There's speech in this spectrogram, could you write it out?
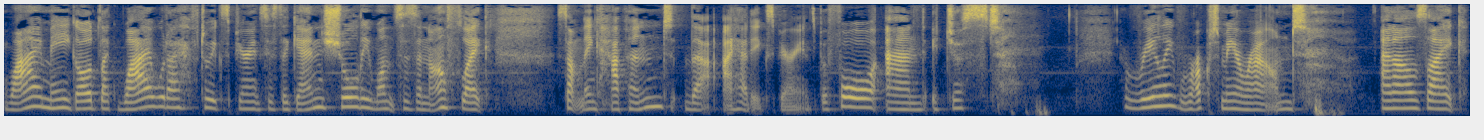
why me, God? Like, why would I have to experience this again? Surely once is enough. Like, something happened that I had experienced before, and it just really rocked me around. And I was like,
